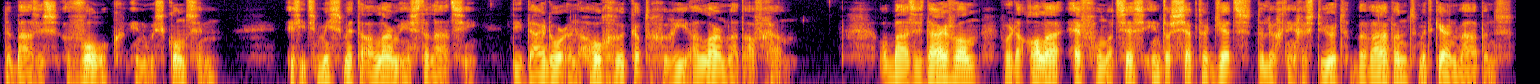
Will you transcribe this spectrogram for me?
de basis Volk in Wisconsin, is iets mis met de alarminstallatie, die daardoor een hogere categorie alarm laat afgaan. Op basis daarvan worden alle F-106 Interceptor jets de lucht ingestuurd, bewapend met kernwapens.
